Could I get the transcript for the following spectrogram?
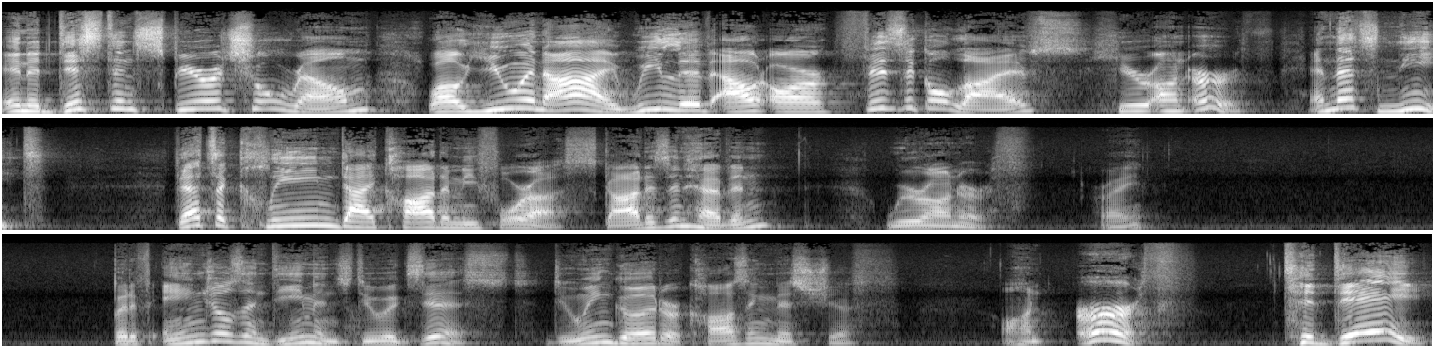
in a distant spiritual realm, while you and I, we live out our physical lives here on earth. And that's neat. That's a clean dichotomy for us. God is in heaven, we're on earth, right? But if angels and demons do exist, doing good or causing mischief on earth, today,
